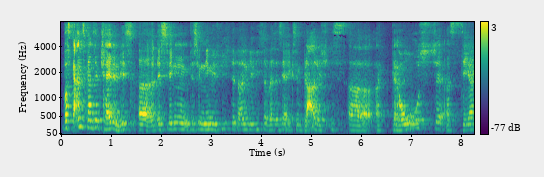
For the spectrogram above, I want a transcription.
Was ganz, ganz entscheidend ist, äh, deswegen, deswegen nehme ich Fichte da in gewisser Weise sehr exemplarisch, ist äh, eine große, eine sehr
